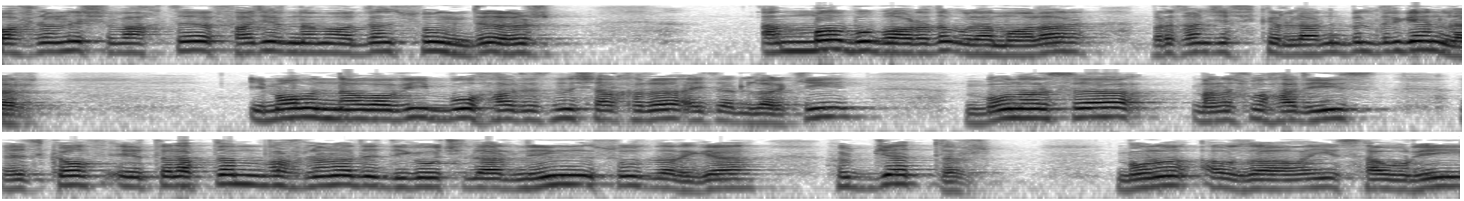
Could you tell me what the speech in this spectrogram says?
boshlanish vaqti fajr namozidan so'ngdir ammo bu borada ulamolar bir qancha fikrlarni bildirganlar Imom navoiy bu hadisni sharhida aytadilarki bu narsa mana shu hadis e'tikof ertalabdan boshlanadi deguvchilarning so'zlariga hujjatdir. Buni avzoiy savriy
